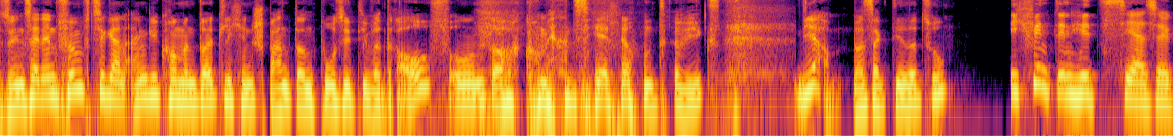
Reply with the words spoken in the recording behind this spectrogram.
Also in seinen 50ern angekommen, deutlich entspannter und positiver drauf und auch kommerzieller unterwegs. Ja, was sagt ihr dazu? Ich finde den Hit sehr, sehr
